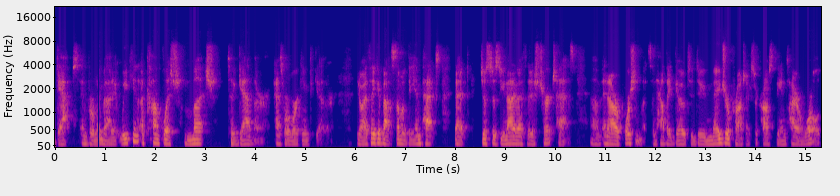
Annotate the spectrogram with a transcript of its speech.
gaps. And for about it, we can accomplish much together as we're working together. You know, I think about some of the impacts that just as United Methodist Church has um, and our apportionments and how they go to do major projects across the entire world.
